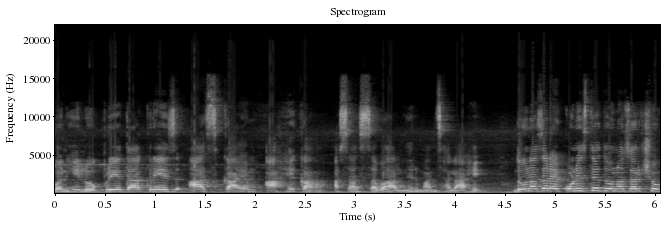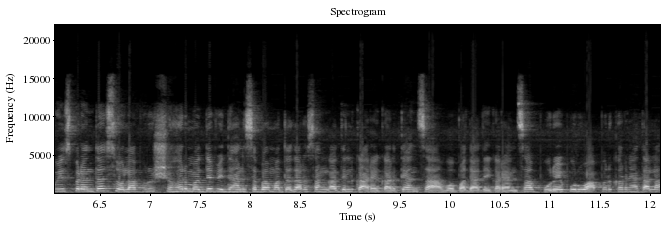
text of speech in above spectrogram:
पण ही लोकप्रियता क्रेज आज कायम आहे का असा सवाल निर्माण झाला आहे. दोन हजार एकोणीस ते दोन हजार चोवीसपर्यंत सोलापूर शहरमध्ये विधानसभा मतदारसंघातील कार्यकर्त्यांचा व पदाधिकाऱ्यांचा पुरेपूर वापर करण्यात आला.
